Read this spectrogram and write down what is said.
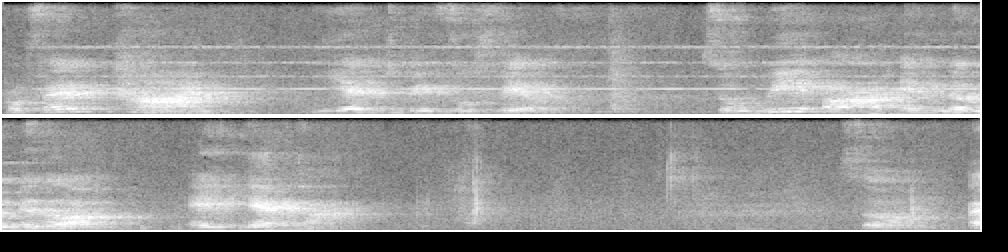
prophetic time yet to be fulfilled. So we are in the middle of a gap time. So I,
